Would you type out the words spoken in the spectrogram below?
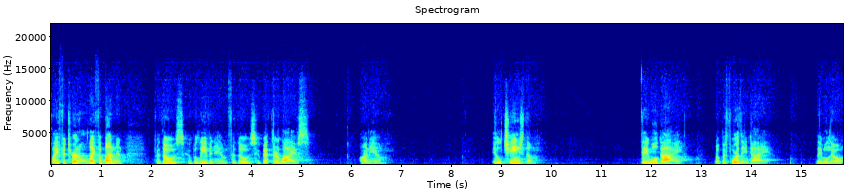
life eternal, life abundant for those who believe in him, for those who bet their lives on him. It'll change them. They will die, but before they die, they will know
